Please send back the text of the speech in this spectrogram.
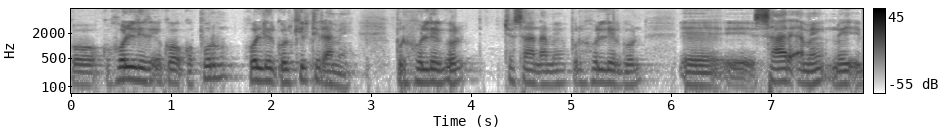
ko ko hollir ko pour hollirgol culture amen pour hollirgol cosan amen pour hollirgol E, e saare amen no e,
